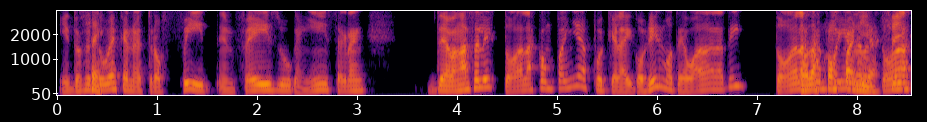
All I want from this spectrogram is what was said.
Y entonces Sí. tú ves que nuestro feed en Facebook, en Instagram, te van a salir todas las compañías porque el algoritmo te va a dar a ti todas las Todas las compañías. de- las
